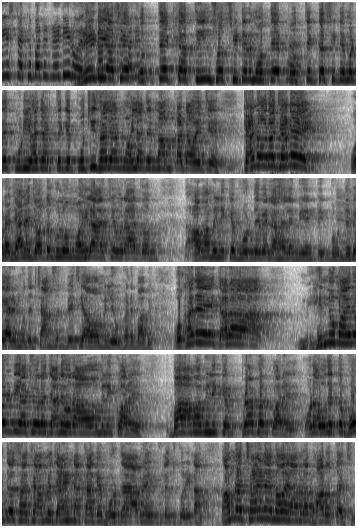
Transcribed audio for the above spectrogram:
লিস্ট একেবারে রেডি রয়েছে রেডি আছে প্রত্যেকটা তিনশো সিটের মধ্যে প্রত্যেকটা সিটের মধ্যে কুড়ি হাজার থেকে পঁচিশ হাজার মহিলাদের নাম কাটা হয়েছে। কেন ওরা জানে? ওরা জানে যতগুলো মহিলা আছে ওরা তো আওয়ামী লীগকে ভোট দেবে না হলে বিএনপি ভোট দেবে আর এর মধ্যে চান্সেস বেশি আওয়ামী লীগ ওখানে পাবে। ওখানে যারা হিন্দু মাইনরিটি আছে ওরা জানে ওরা আওয়ামী লীগ করে বা আওয়ামী লীগকে প্রেফার করে। ওরা ওদের তো ভোটার্স আছে আমরা জানি না কাকে ভোট দেয় আমরা ইনফ্লুয়েন্স করি না। আমরা চাইনা নয় আমরা ভারত আছি।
